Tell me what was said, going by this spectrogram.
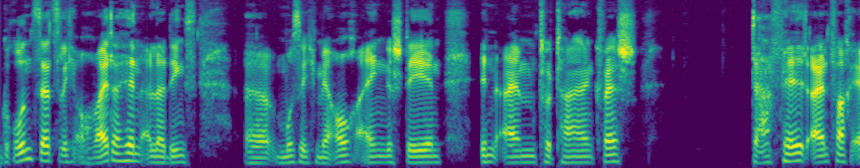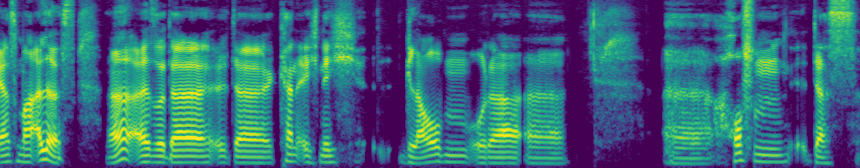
grundsätzlich auch weiterhin. Allerdings äh, muss ich mir auch eingestehen, in einem totalen Crash, da fällt einfach erstmal alles. Ne? Also da, da kann ich nicht glauben oder äh, hoffen, dass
